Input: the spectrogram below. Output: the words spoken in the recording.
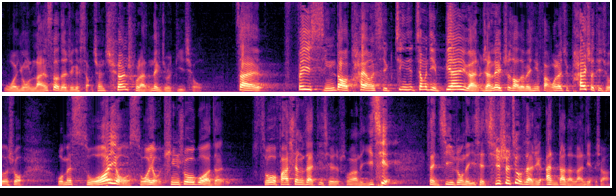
我用蓝色的这个小圈圈出来的那个就是地球。在飞行到太阳系近将近边缘，人类制造的卫星反过来去拍摄地球的时候，我们所有所有听说过的。所有发生在地球上的一切，在你记忆中的一切，其实就在这个暗淡的蓝点上。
